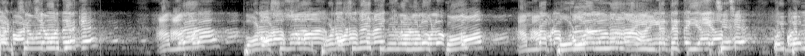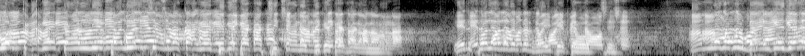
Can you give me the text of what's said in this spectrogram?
পারছে আমাদেরকে? আমরা পড়াশোনা পড়াশোনায় তুলনামূলক কম। আমরা পড়লাম না আইনটাতে কি আছে? ওই বলল কাগে কান নিয়ে পালিয়েছে আমরা কাগের দিকে তাকাচ্ছি কানের দিকে তাকালাম না। এর ফলে আমাদেরকে ভয় পেতে হচ্ছে। আমরা যখন ব্যাংকে যাই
